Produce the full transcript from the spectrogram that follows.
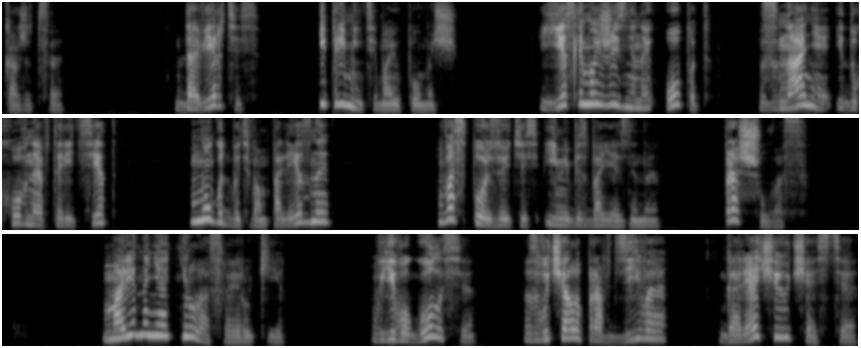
кажется. Доверьтесь и примите мою помощь. Если мой жизненный опыт, знания и духовный авторитет могут быть вам полезны, воспользуйтесь ими безбоязненно. Прошу вас. Марина не отняла своей руки. В его голосе звучало правдивое, горячее участие,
